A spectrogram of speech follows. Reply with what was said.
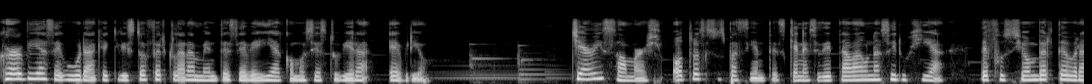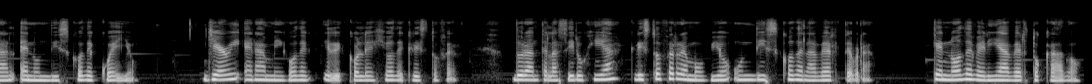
Kirby asegura que Christopher claramente se veía como si estuviera ebrio. Jerry Summers, otro de sus pacientes que necesitaba una cirugía, de fusión vertebral en un disco de cuello. Jerry era amigo del colegio de Christopher. Durante la cirugía, Christopher removió un disco de la vértebra que no debería haber tocado,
